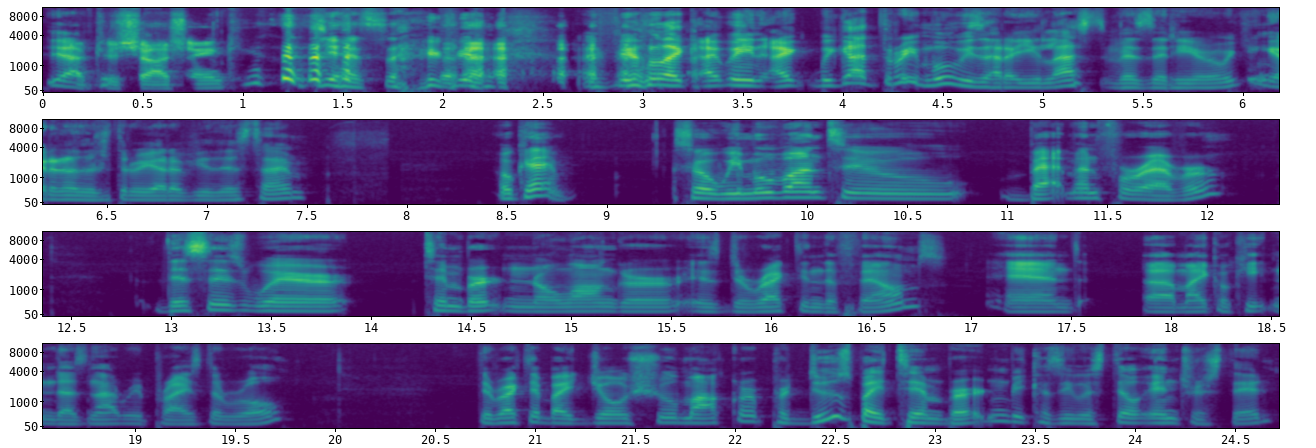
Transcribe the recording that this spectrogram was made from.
yeah, after Shawshank. yes. I feel, I feel like I mean I we got three movies out of you last visit here. We can get another three out of you this time. Okay, so we move on to Batman Forever. This is where Tim Burton no longer is directing the films, and uh, Michael Keaton does not reprise the role. Directed by Joel Schumacher, produced by Tim Burton because he was still interested.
